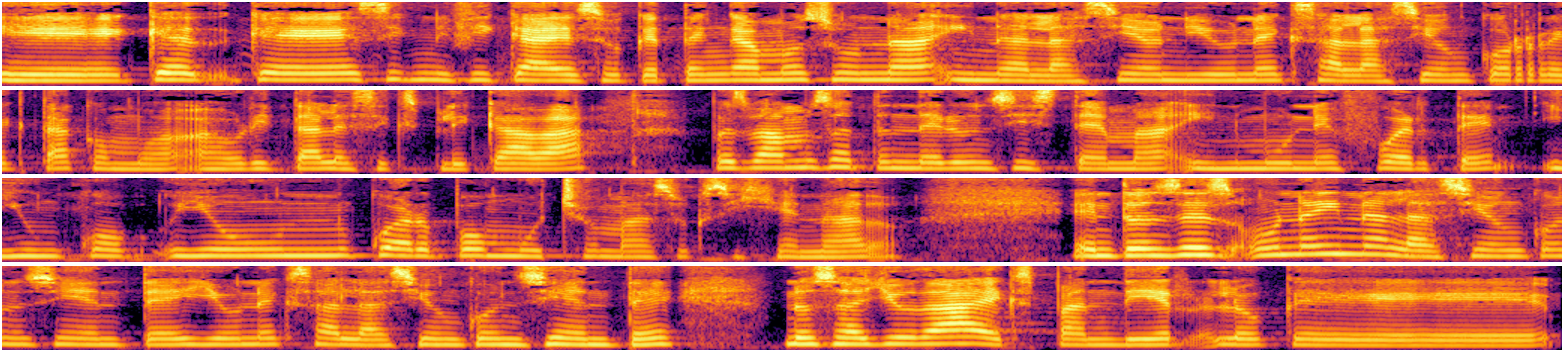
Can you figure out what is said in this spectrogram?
eh, ¿qué, significa eso? Que tengamos una inhalación y una exhalación correcta, como ahorita les explicaba, pues vamos a tener un sistema inmune fuerte y un, y un cuerpo mucho más oxigenado. Entonces, una inhalación consciente y una exhalación consciente nos ayuda a expandir lo que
